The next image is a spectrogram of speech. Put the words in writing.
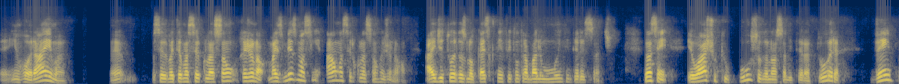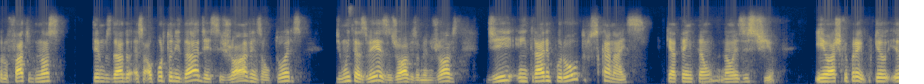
é, em Roraima, né, você vai ter uma circulação regional. Mas mesmo assim, há uma circulação regional. Há editoras locais que têm feito um trabalho muito interessante. Então, assim, eu acho que o pulso da nossa literatura vem pelo fato de nós termos dado essa oportunidade a esses jovens autores, de muitas vezes, jovens ou menos jovens, de entrarem por outros canais que até então não existiam. E eu acho que é por aí, porque eu, eu,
